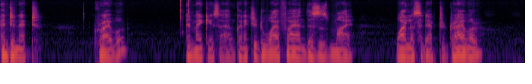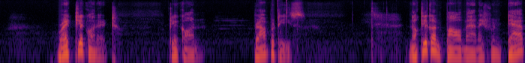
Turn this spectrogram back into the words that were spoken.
internet driver. In my case I am connected to Wi-Fi and this is my wireless adapter driver. Right click on it. Click on properties. Now click on power management tab.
